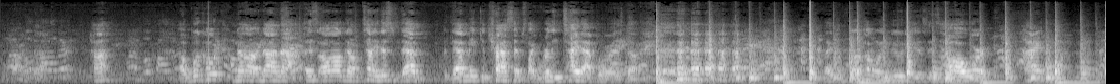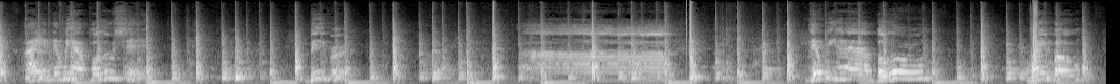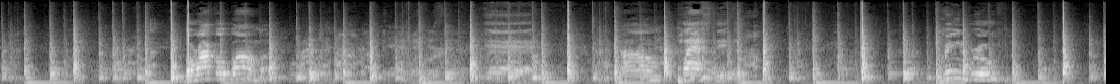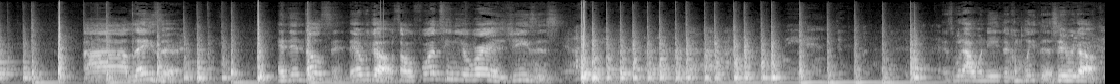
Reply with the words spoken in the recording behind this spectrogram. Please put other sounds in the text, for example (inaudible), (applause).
A huh? A book holder? No, no, no. It's all, I'm telling you, this that that make your triceps like really tight afterwards, though. (laughs) like the book holding duty is, is hard work. All right, all right, and then we have pollution. Beaver. Uh, then we have balloon, rainbow, Barack Obama. Plastic. Green roof. Uh, laser. And then docent. There we go. So 14 of your words, Jesus. Is what I would need to complete this. Here we go.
